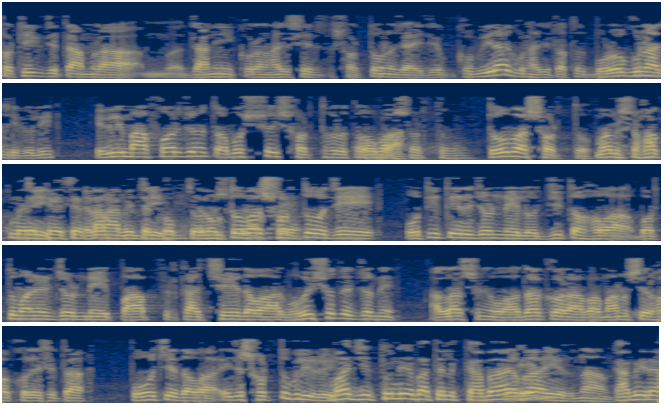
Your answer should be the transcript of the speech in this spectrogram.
সঠিক যেটা আমরা জানি কোরআন হাদিসের শর্ত অনুযায়ী যে কবিরা যেটা অর্থাৎ বড় গুণা যেগুলি এগুলি মাফ হওয়ার জন্য তো অবশ্যই শর্ত হলো তোবা শর্ত। তোবা শর্ত। মানুষ হক মেরে খেয়েছে এবং- আছে। শর্ত যে অতীতের জন্য লজ্জিত হওয়া বর্তমানের জন্য পাপ কাজ ছেড়ে দেওয়া আর ভবিষ্যতের জন্য আল্লাহর সঙ্গে ওয়াদা করা বা মানুষের হক হলে সেটা পৌঁছে দেওয়া এই যে শর্তগুলি রয়েছে। নাম। কাবিরা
